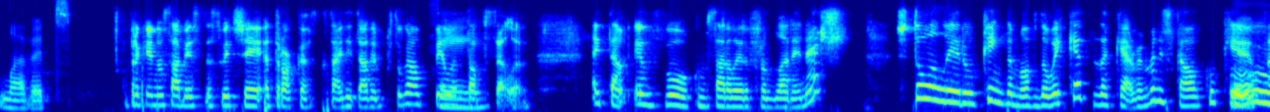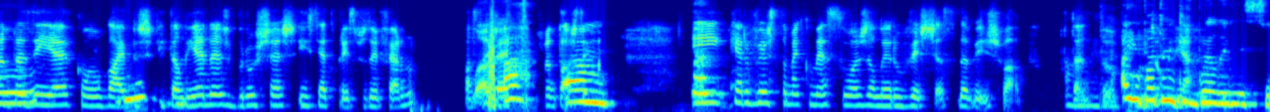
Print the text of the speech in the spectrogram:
love it. Para quem não sabe, esse da Switch é a troca que está editado em Portugal pela Sim. Top Seller. Então, eu vou começar a ler o From Blood and Ash. Estou a ler o Kingdom of the Wicked, da Karen Maniscalco, que é Uh. fantasia com vibes italianas, bruxas e sete príncipes do inferno. Ou Love seja, Ah, fantástico. amo. E quero ver se também começo hoje a ler o Vicious da Vi Schwab. Portanto, Ai, o pai também yeah. tive bem ler isso.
